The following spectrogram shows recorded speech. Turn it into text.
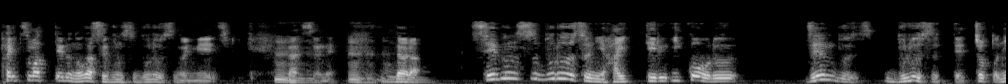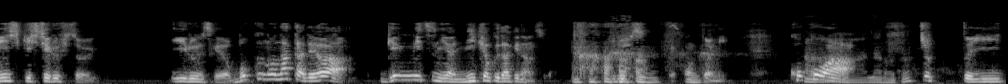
ぱい詰まってるのがセブンスブルースのイメージうんなんですよね。うん。だから、セブンスブルースに入ってるイコール、全部ブルースってちょっと認識してる人いるんですけど、僕の中では厳密には2曲だけなんですよ。ブルースって本当に。ここは。ちょっと言い、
